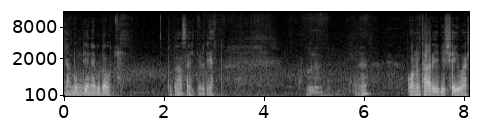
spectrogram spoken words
Yani bunu diyen Ebu Davud. Bu daha sahihtir diyen. Öyle mi? Evet. Onun tarihi bir şeyi var.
